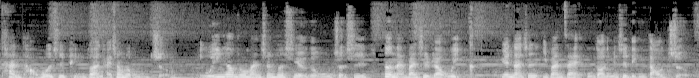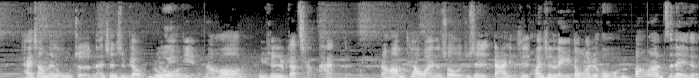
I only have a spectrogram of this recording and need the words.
探讨或者是评断台上的舞者。我印象中蛮深刻是有一个舞者是那个男伴是比较 weak，因为男生一般在舞蹈里面是领导者，台上那个舞者男生是比较弱一点，然后女生是比较强悍的。然后他们跳完的时候，就是大家也是欢声雷动啊，就哦很棒啊之类的。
